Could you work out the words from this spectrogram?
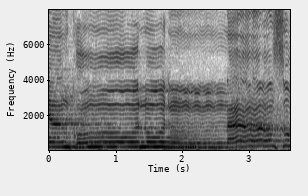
ইয়াকুনুন নাসু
